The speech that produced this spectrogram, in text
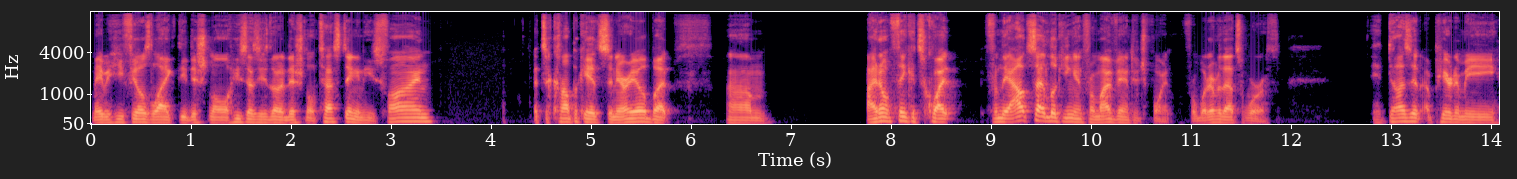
Maybe he feels like the additional. He says he's done additional testing and he's fine. It's a complicated scenario, but um, I don't think it's quite from the outside looking in from my vantage point, for whatever that's worth, it doesn't appear to me.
